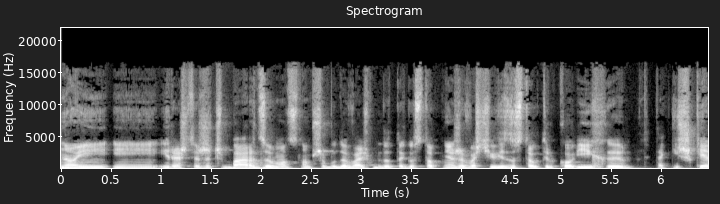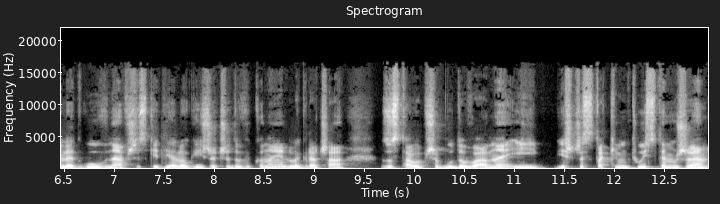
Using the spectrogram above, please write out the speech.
No i, i, i resztę rzeczy bardzo mocno przebudowaliśmy do tego stopnia, że właściwie został tylko ich y, taki szkielet główny, a wszystkie dialogi i rzeczy do wykonania dla gracza zostały przebudowane i jeszcze z takim twistem, że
